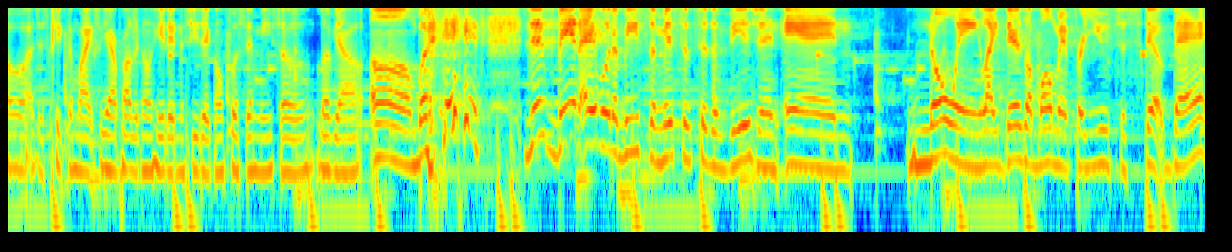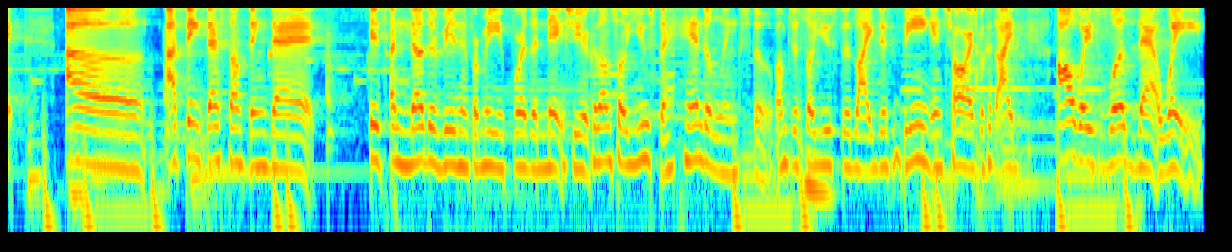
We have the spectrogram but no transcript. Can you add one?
Oh, I just kicked the mic, so y'all probably gonna hit it, and CJ gonna fuss at me. So love y'all. Um, but just being able to be submissive to the vision and knowing like there's a moment for you to step back uh i think that's something that is another vision for me for the next year because i'm so used to handling stuff. I'm just so used to like just being in charge because i always was that way.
